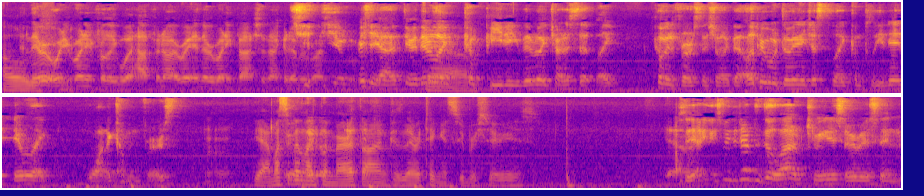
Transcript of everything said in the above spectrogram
Holy and they were already shit. running for like what half an hour, right? And they're running faster than I could ever run. yeah, dude, they were Yeah. like competing. They were like trying to set like come in first and shit like that. Other people were doing it just to like complete it. They were like want to come in first. Mm-hmm. Yeah, it must have been like the marathon because they were taking it super serious. Yeah. So yeah, I guess we did have to do a lot of community service and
